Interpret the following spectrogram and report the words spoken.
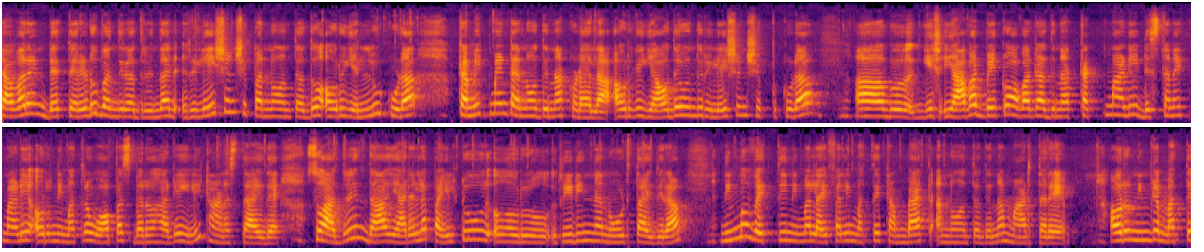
ಟವರ್ ಆ್ಯಂಡ್ ಡೆತ್ ಎರಡೂ ಬಂದಿರೋದ್ರಿಂದ ರಿಲೇಷನ್ಶಿಪ್ ಅನ್ನೋವಂಥದ್ದು ಅವರು ಎಲ್ಲೂ ಕೂಡ ಕಮಿಟ್ಮೆಂಟ್ ಅನ್ನೋದನ್ನು ಕೊಡಲ್ಲ. ಅವ್ರಿಗೆ ಯಾವುದೇ ಒಂದು ರಿಲೇಷನ್ಶಿಪ್ ಕೂಡ ಯಾವಾಗ ಬೇಕೋ ಅವಾಗ ಅದನ್ನು ಕಟ್ ಮಾಡಿ ಡಿಸ್ಕನೆಕ್ಟ್ ಮಾಡಿ ಅವರು ನಿಮ್ಮ ಹತ್ರ ವಾಪಸ್ ಬರೋ ಹಾಗೆ ಇಲ್ಲಿ ಕಾಣಿಸ್ತಾ ಇದೆ. ಸೊ ಅದರಿಂದ ಯಾರೆಲ್ಲ ಪೈಲ್ ಟು ಅವರು ರೀಡಿಂಗ್ನ ನೋಡ್ತಾ ಇದ್ದೀರಾ, ನಿಮ್ಮ ವ್ಯಕ್ತಿ ನಿಮ್ಮ ಲೈಫಲ್ಲಿ ಮತ್ತೆ ಕಮ್ ಬ್ಯಾಕ್ ಅನ್ನುವಂಥದ್ದನ್ನು ಮಾಡ್ತಾರೆ. ಅವರು ನಿಮಗೆ ಮತ್ತೆ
